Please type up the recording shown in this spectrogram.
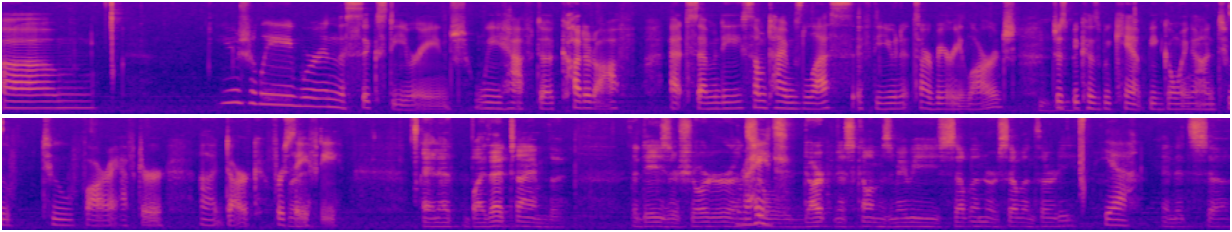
Um, Usually we're in the 60 range. We have to cut it off at 70, sometimes less if the units are very large, mm-hmm. just because we can't be going on too too far after uh, dark for right. safety. And at, by that time, the the days are shorter, and right. so darkness comes maybe seven or seven thirty. Yeah. And it's uh,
